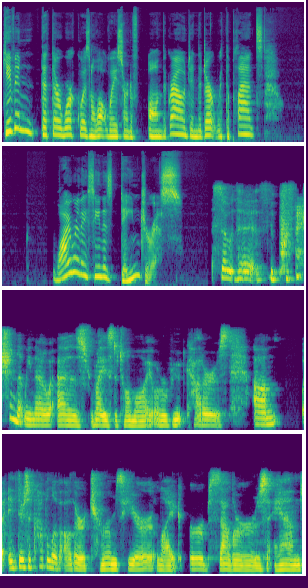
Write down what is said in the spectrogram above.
given that their work was in a lot of ways sort of on the ground, in the dirt with the plants, why were they seen as dangerous? So the the profession that we know as rhizotomoi or root cutters um, there's a couple of other terms here like herb sellers and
